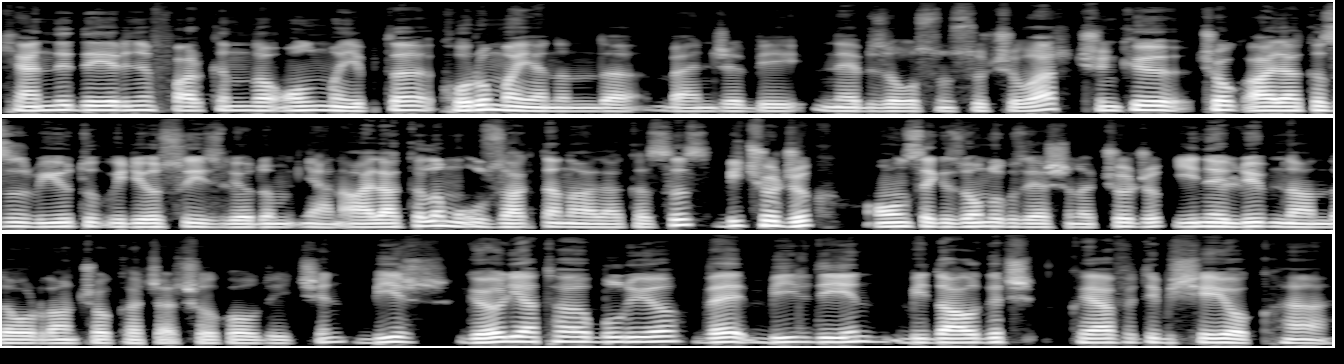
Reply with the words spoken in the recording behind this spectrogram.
kendi değerinin farkında olmayıp da korumayanın da bence bir nebze olsun suçu var. Çünkü çok alakasız bir YouTube videosu izliyordum. Yani alakalı ama uzaktan alakasız. Bir çocuk 18-19 yaşında çocuk yine Lübnan'da oradan çok kaçakçılık olduğu için bir göl yatağı buluyor ve bildiğin bir dalgıç kıyafeti bir şey yok. Ha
